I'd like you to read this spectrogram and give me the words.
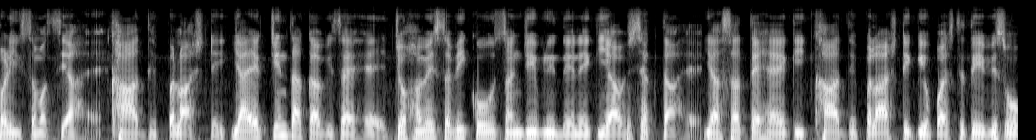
बड़ी समस्या है, खाद्य प्लास्टिक यह एक चिंता का विषय है, जो हमें सभी को संजीवनी देने की आवश्यकता है। यह सत्य है कि खाद्य प्लास्टिक की उपस्थिति विश्व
